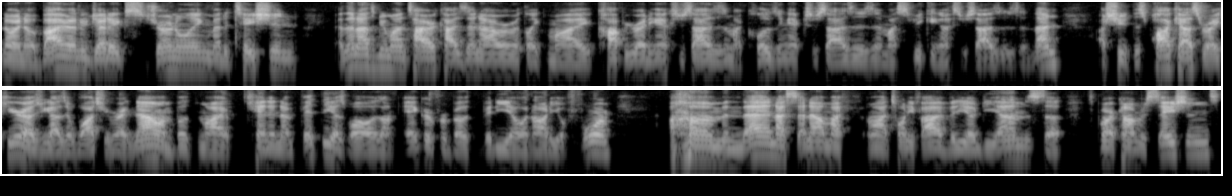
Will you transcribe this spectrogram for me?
No, I know bioenergetics, journaling, meditation, and then I have to do my entire Kaizen hour with like my copywriting exercises, my closing exercises, and my speaking exercises. And then I shoot this podcast right here, as you guys are watching right now, on both my Canon M50 as well as on Anchor for both video and audio form. Um, and then I send out my my 25 video DMs to spark conversations.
